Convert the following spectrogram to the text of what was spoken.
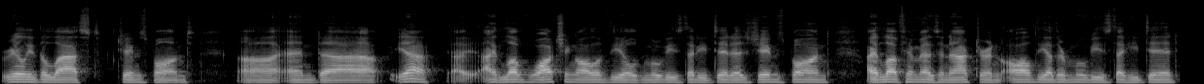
really the last James Bond. Uh, and uh, yeah, I, I love watching all of the old movies that he did as James Bond. I love him as an actor and all the other movies that he did,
